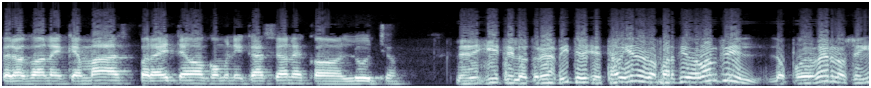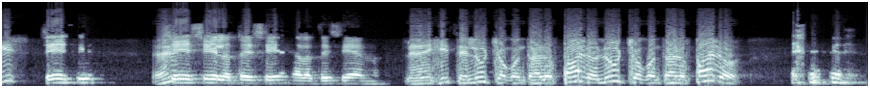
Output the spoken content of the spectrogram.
Pero con el que más por ahí tengo comunicaciones con Lucho. Le dijiste el otro día, ¿viste? ¿Está viendo los partidos de Banfield? ¿Los podés ver? ¿Los seguís? Sí, sí. Sí, sí, lo estoy siguiendo, lo estoy siguiendo. Le dijiste Lucho contra los palos, Lucho contra los palos.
